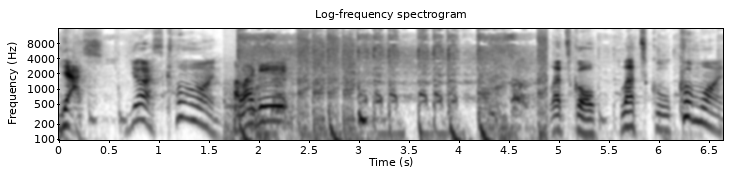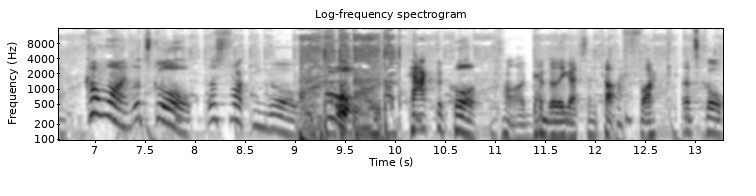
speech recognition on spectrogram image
Yes! Yes, come on! I like it. Let's go. Let's go. Come on. Come on. Let's go. Let's fucking go. Tactical. Oh, Dembele got sent off. Fuck. Let's go.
